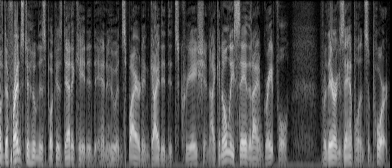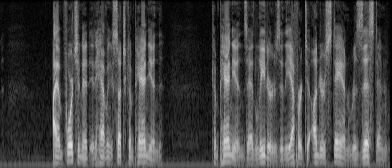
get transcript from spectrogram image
Of the friends to whom this book is dedicated and who inspired and guided its creation, I can only say that I am grateful for their example and support. I am fortunate in having such companion companions and leaders in the effort to understand, resist, and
